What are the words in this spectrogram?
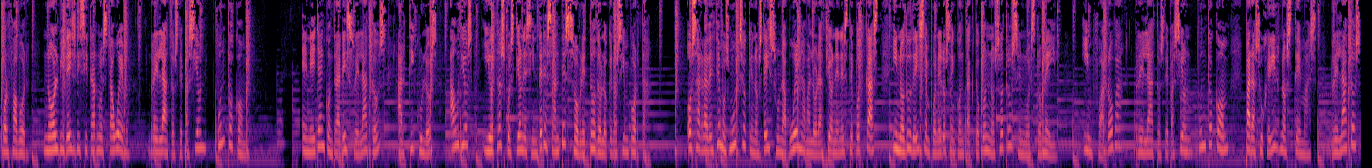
Por favor, no olvidéis visitar nuestra web relatosdepasión.com. En ella encontraréis relatos, artículos, audios y otras cuestiones interesantes sobre todo lo que nos importa. Os agradecemos mucho que nos deis una buena valoración en este podcast y no dudéis en poneros en contacto con nosotros en nuestro mail info para sugerirnos temas, relatos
